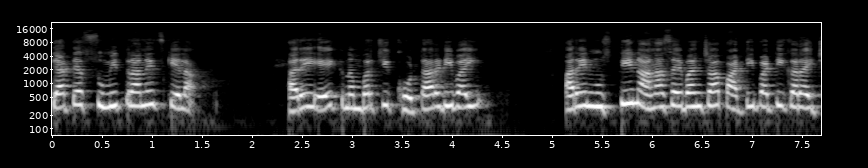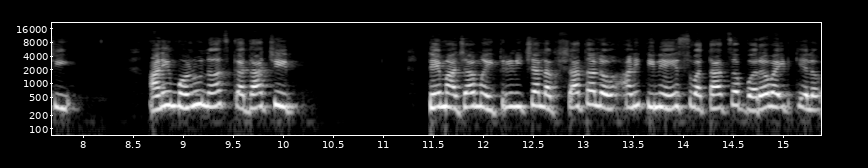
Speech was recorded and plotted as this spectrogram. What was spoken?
त्या त्या सुमित्रानेच केला. अरे एक नंबरची खोटारडी बाई. अरे नुसती नानासाहेबांच्या पाटीपाटी करायची. आणि म्हणूनच कदाचित ते माझ्या मैत्रिणीच्या लक्षात आलं आणि तिने स्वतःचं बरं वाईट केलं.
